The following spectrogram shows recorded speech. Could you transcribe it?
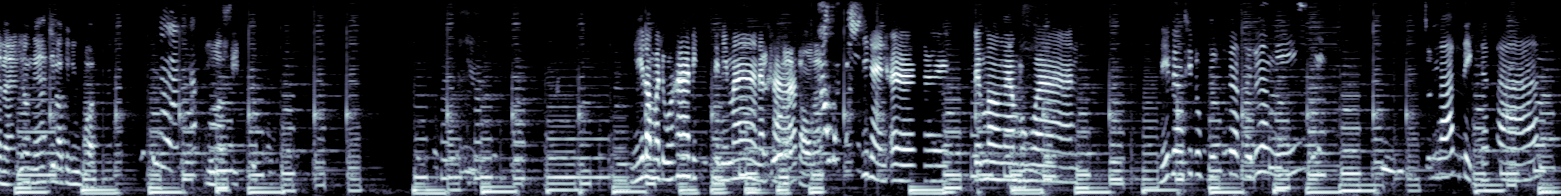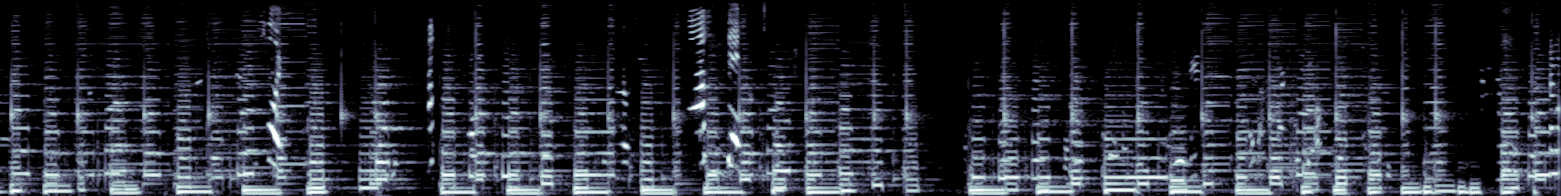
เนี่ยนะเรื่องเนี้ยที่เราจะดูก่อนดูละสินี่เรามาดู5ดิซินิมานะคะต่อนะที่ไหนเออเดมองงามวงวานนี่เรื่องที่ลูกเลือกคือเรื่องนี้จุลาสติกนะคะ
